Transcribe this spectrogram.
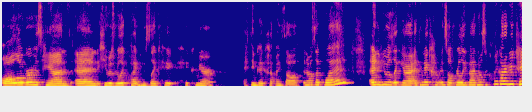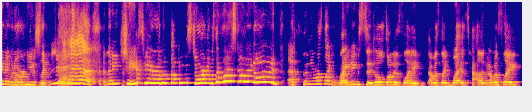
all over his hands and he was really quiet and he was like, Hey, hey, come here. I think I cut myself. And I was like, what? And he was like, yeah, I think I cut myself really bad. And I was like, oh my God, are you okay? And I went over and he was like, nah. And then he chased me around the fucking store. And I was like, what is going on? And then he was like writing sigils on his, like, I was like, what is happening? And I was like,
